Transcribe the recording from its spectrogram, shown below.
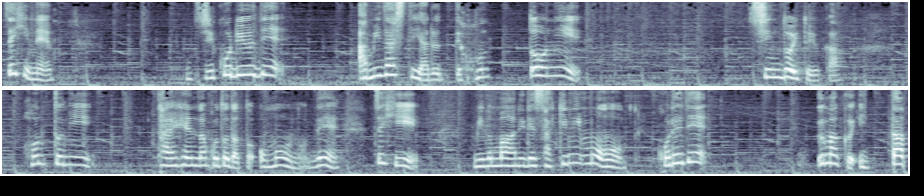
是非ね自己流で編み出してやるって本当にしんどいというか本当に大変なことだと思うので是非身の回りで先にもうこれでうまくいったっ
